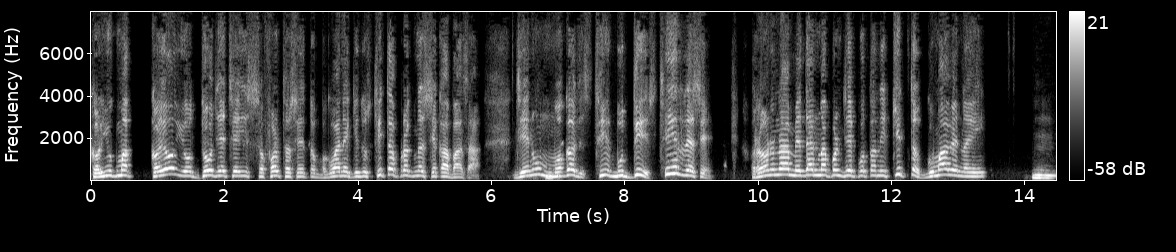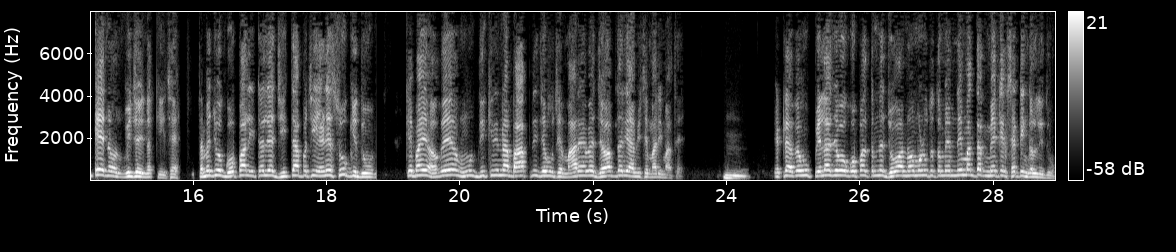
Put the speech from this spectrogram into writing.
કળિયુગમાં કયો યોદ્ધો જે છે એ સફળ થશે તો ભગવાને કીધું સ્થિત પ્રજ્ઞ શેખા ભાષા જેનું મગજ સ્થિર બુદ્ધિ સ્થિર રહેશે રણના મેદાનમાં પણ જે પોતાની ચિત્ત ગુમાવે નહીં. એનો વિજય નક્કી છે તમે જો ગોપાલ ઇટાલિયા જીતા પછી એને શું કીધું કે ભાઈ હવે હું દીકરીના બાપની જેવું છે મારે હવે જવાબદારી આવી છે મારી માથે. એટલે હવે હું પેલા જેવો ગોપાલ તમને જોવા ન મળું તો તમે એમ નહીં માનતા કે મેં કંઈક સેટિંગ કરી લીધું.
